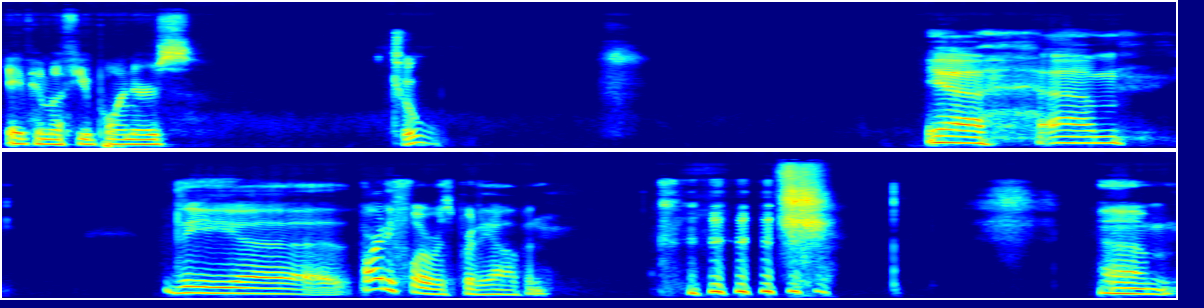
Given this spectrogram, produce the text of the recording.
gave him a few pointers. Cool. Yeah. Um, the uh, party floor was pretty hopping. um,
